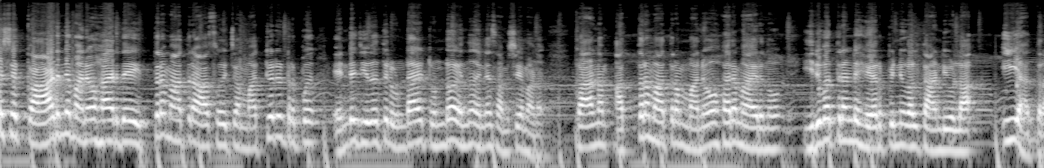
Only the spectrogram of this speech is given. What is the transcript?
ഒരു പക്ഷേ കാടിന്റെ മനോഹാരിതയെ ഇത്രമാത്രം ആസ്വദിച്ച മറ്റൊരു ട്രിപ്പ് എന്റെ ജീവിതത്തിൽ ഉണ്ടായിട്ടുണ്ടോ എന്ന് തന്നെ സംശയമാണ്. കാരണം അത്രമാത്രം മനോഹരമായിരുന്നു ഇരുപത്തിരണ്ട് ഹെയർ പിന്നുകൾ താണ്ടിയുള്ള ഈ യാത്ര.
